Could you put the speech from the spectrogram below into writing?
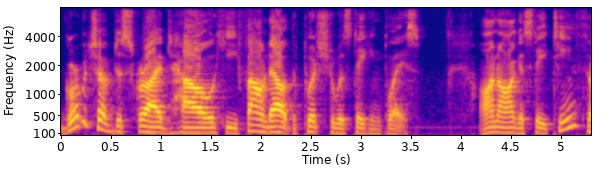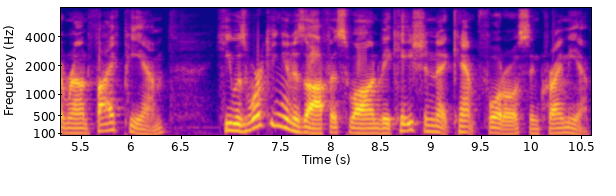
Gorbachev described how he found out the putsch was taking place. On August 18th, around 5 p.m., he was working in his office while on vacation at Camp Foros in Crimea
